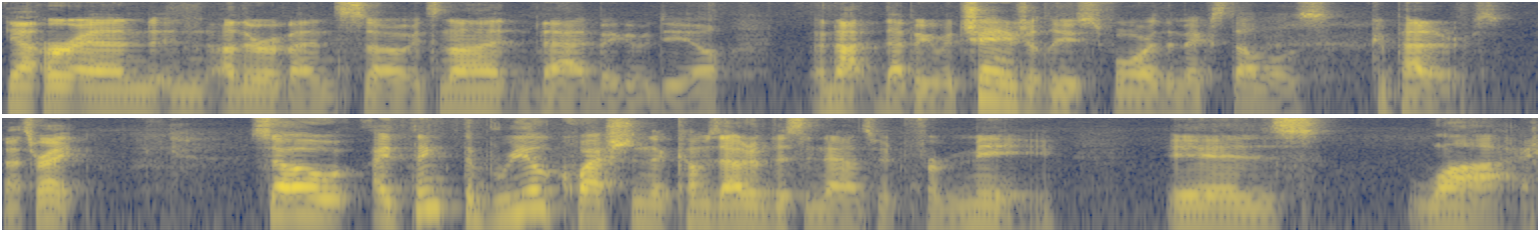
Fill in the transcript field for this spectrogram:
Yeah. per end in other events, so it's not that big of a deal, Uh, not that big of a change at least for the mixed doubles competitors. That's right. So I think the real question that comes out of this announcement for me is why.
